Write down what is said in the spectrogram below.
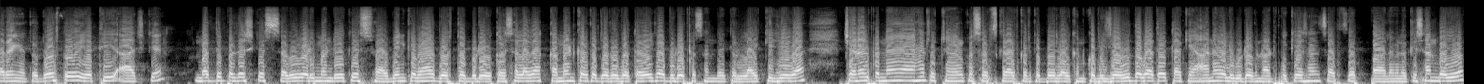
रही है। तो दोस्तों ये थी आज के मध्य प्रदेश के सभी बड़ी मंडियों के सोयाबीन के बाद दोस्तों वीडियो कैसा लगा? कमेंट करके ज़रूर बताइएगा। वीडियो पसंद है तो लाइक कीजिएगा। चैनल पर नए आए हैं तो चैनल को सब्सक्राइब करके बेल आइकन को भी ज़रूर दबा दें ताकि आने वाली वीडियो का नोटिफिकेशन सबसे पहले मिले किसान भाइयों,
